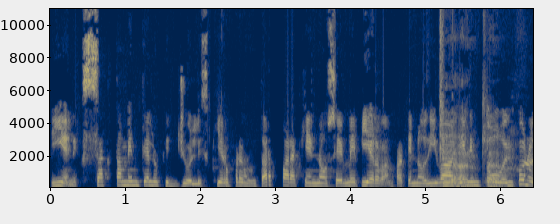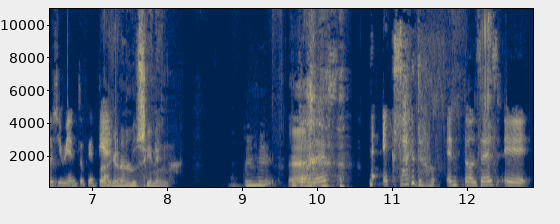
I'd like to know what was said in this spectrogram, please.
bien, exactamente a lo que yo les quiero preguntar para que no se me pierdan, para que no divaguen en todo el conocimiento que tienen. Para que no alucinen. Entonces, exacto. Entonces, eh,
